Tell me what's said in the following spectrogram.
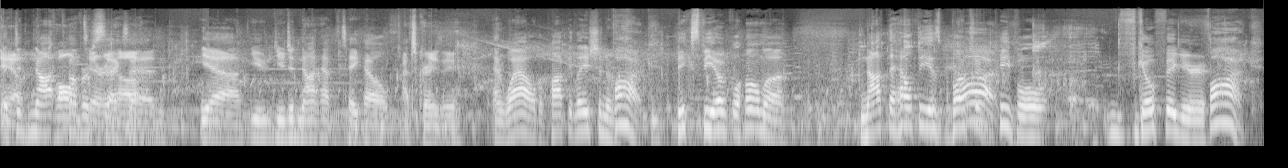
It did not cover sex huh? ed. Yeah, you you did not have to take health. That's crazy. And wow, the population of Fuck. Bixby, Oklahoma, not the healthiest bunch Fuck. of people. Go figure. Fuck.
